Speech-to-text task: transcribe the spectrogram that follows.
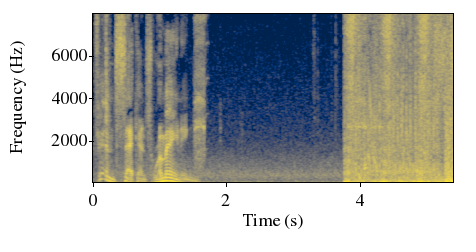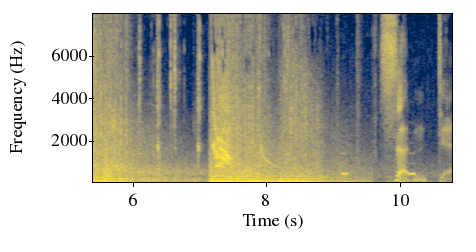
Ten seconds remaining. Sudden death.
